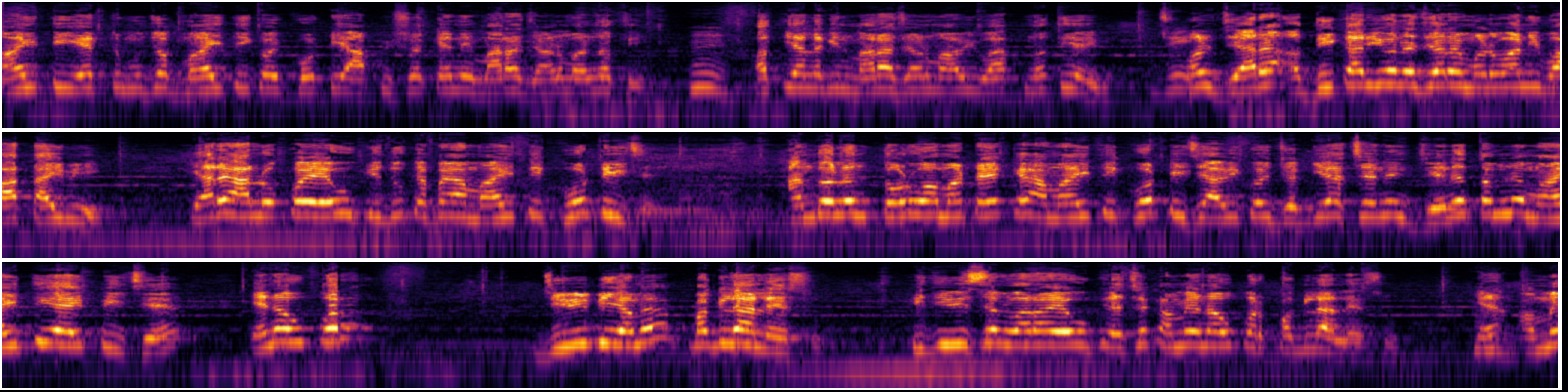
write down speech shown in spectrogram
માહિતી એક્ટ મુજબ માહિતી કોઈ ખોટી આપી શકે નહીં મારા જાણમાં નથી. અત્યાર લગીન મારા જાણમાં આવી વાત નથી આવી. પણ જ્યારે અધિકારીઓને જ્યારે મળવાની વાત આવી ત્યારે આ લોકોએ એવું કીધું કે ભાઈ આ માહિતી ખોટી છે. આંદોલન તોડવા માટે કે આ માહિતી ખોટી છે આવી કોઈ જગ્યા છે નહીં. જેને તમને માહિતી આપી છે એના ઉપર જીવીબી અમે પગલા લેશું. પીજીવીસીએલ વાળા એવું કહે છે કે અમે એના ઉપર પગલા લેશું. એ અમે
